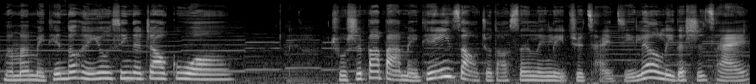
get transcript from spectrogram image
妈妈每天都很用心的照顾哦。厨师爸爸每天一早就到森林里去采集料理的食材。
